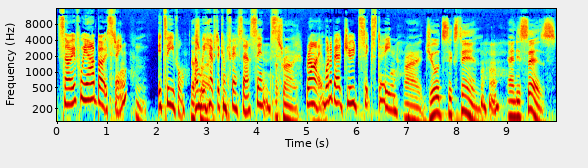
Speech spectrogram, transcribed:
So if we are boasting, it's evil. That's and we have to confess our sins. That's right. Right. What about Jude 16? Right, Jude 16. Mm-hmm. And it says,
